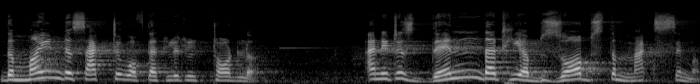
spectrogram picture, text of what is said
the mind is active of that little toddler and it is then that he absorbs the maximum.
